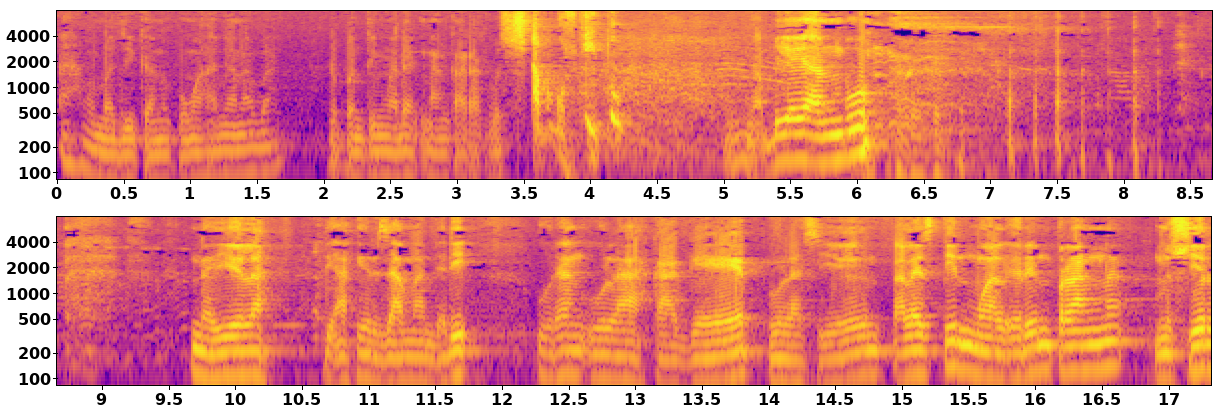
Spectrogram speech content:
ah pemajikan hukumahannya nabah penting ada nangkarak. Siapa itu biayaan bu. Nah iyalah di akhir zaman. Jadi orang ulah kaget ulah sieun. Palestina mual eureun perangna Mesir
